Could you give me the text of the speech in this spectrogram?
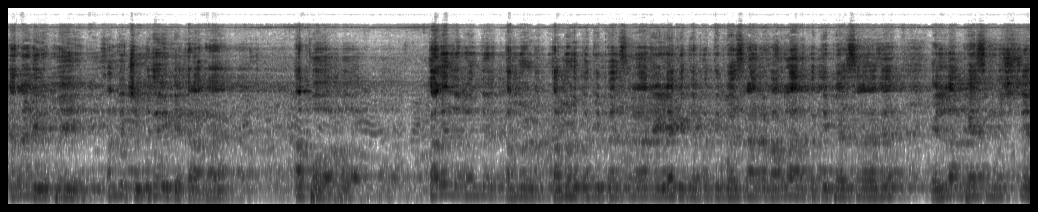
கருணாநிதி போய் சந்திச்சு உதவி கேட்குறாங்க. அப்போ கலைஞர் வந்து தமிழ் தமிழை பற்றி பேசுகிறாரு இலக்கியத்தை பற்றி பேசுகிறாரு வரலாறை பற்றி பேசுகிறாரு எல்லாம் பேசி முடிச்சுட்டு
